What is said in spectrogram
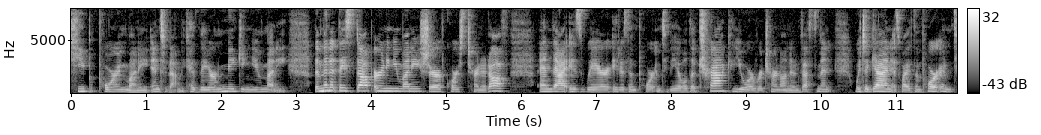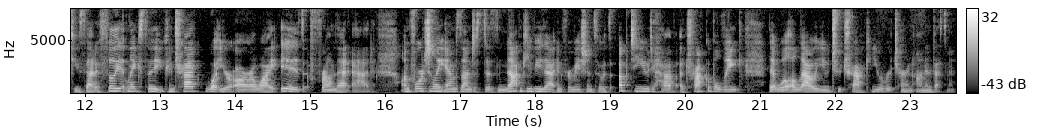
keep pouring money into them because they are making you money. The minute they stop earning you money, sure, of course, turn it off. And that is where it is important to be able to track your return on investment, which again is why it's important to set affiliate links so that you can track what your ROI is from that ad. Unfortunately, Amazon just does not give you that information, so it's up to you to have a trackable link that will allow you to track your return on investment.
